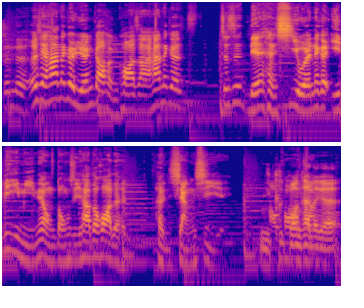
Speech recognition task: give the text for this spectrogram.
真的。而且他那个原稿很夸张，他那个就是连很细微那个一粒米那种东西，他都画的很很详细耶。你好夸张光看那个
